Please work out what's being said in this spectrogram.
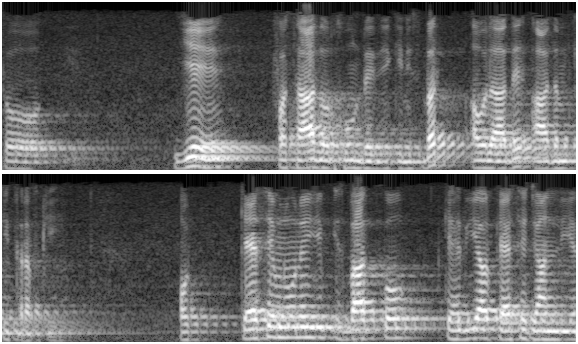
تو یہ فساد اور خون ریزی کی نسبت اولاد آدم کی طرف کی۔ اور کیسے انہوں نے اس بات کو کہہ دیا اور کیسے جان لیا،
